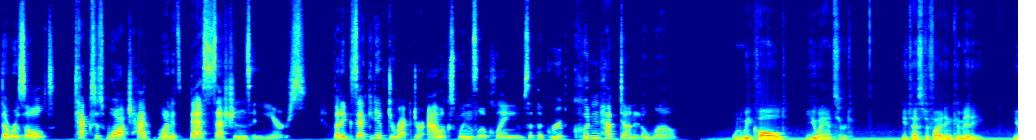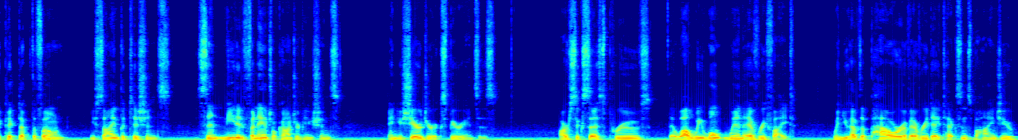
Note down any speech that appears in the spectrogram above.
The result? Texas Watch had one of its best sessions in years. But Executive Director Alex Winslow claims that the group couldn't have done it alone. When we called, you answered. You testified in committee. You picked up the phone. You signed petitions, sent needed financial contributions, and you shared your experiences. Our success proves that while we won't win every fight, when you have the power of everyday Texans behind you,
